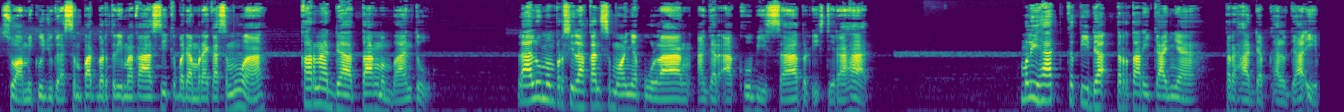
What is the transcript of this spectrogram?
Suamiku juga sempat berterima kasih kepada mereka semua karena datang membantu. Lalu mempersilahkan semuanya pulang agar aku bisa beristirahat. Melihat ketidaktertarikannya terhadap hal gaib,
